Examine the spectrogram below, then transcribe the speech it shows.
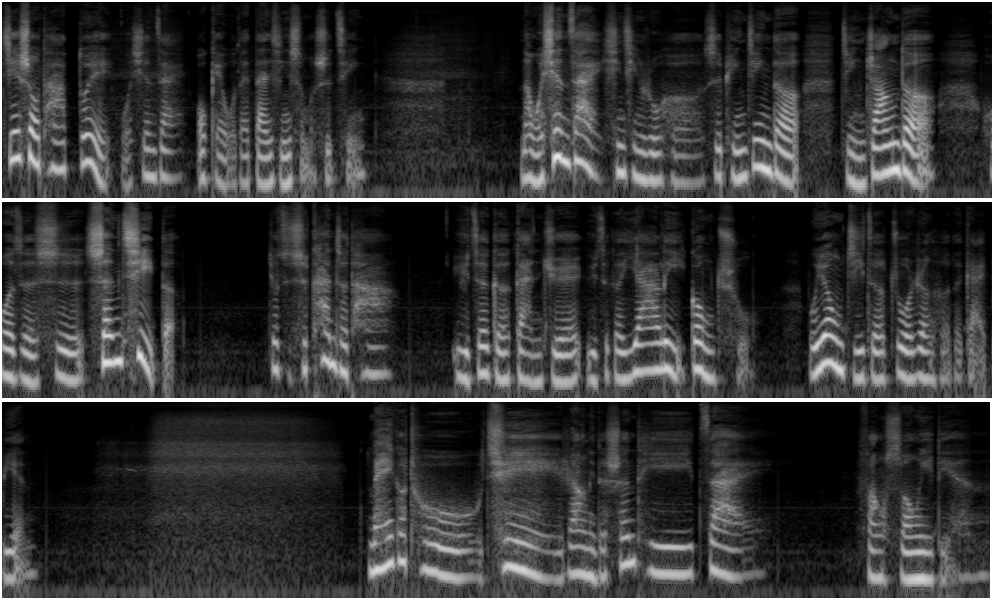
接受它。对我现在 OK，我在担心什么事情？那我现在心情如何？是平静的、紧张的？或者是生气的，就只是看着他与这个感觉、与这个压力共处，不用急着做任何的改变。每一个吐气，让你的身体再放松一点，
